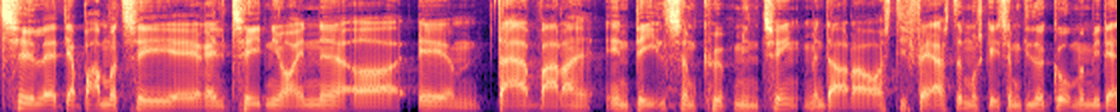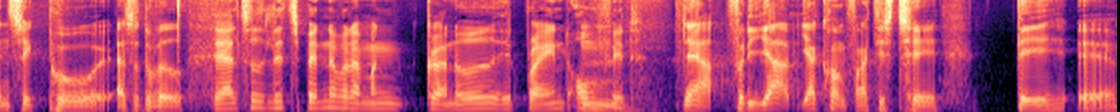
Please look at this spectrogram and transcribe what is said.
Til at jeg bare må til øh, realiteten i øjnene, og øh, der var der en del, som købte mine ting, men der er der også de færreste, måske, som gider gå med mit ansigt på, øh, altså du ved, Det er altid lidt spændende, hvordan man gør noget, et brand og mm. fedt. Ja, fordi jeg, jeg kom faktisk til det øh,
